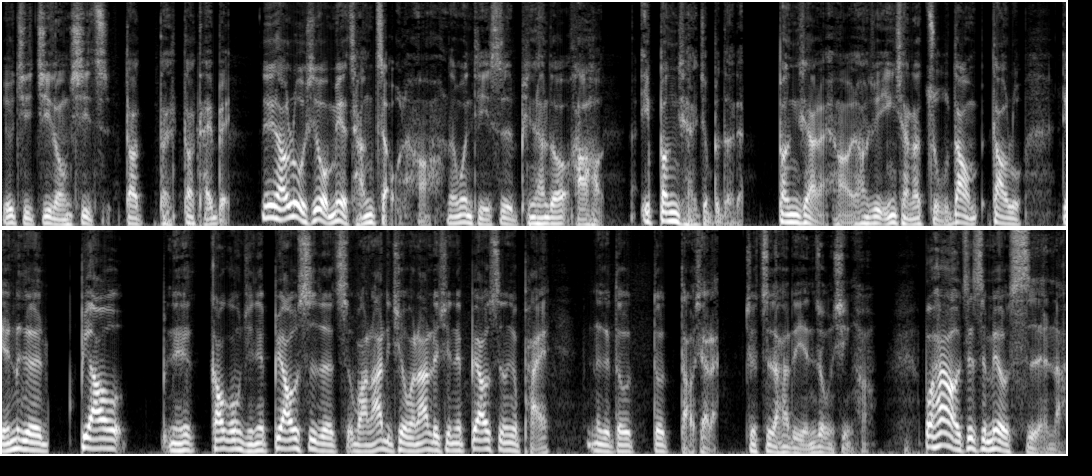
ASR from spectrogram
尤其基隆汐止到到到台北那条路，其实我们也常走了哈。那问题是平常都好好，一崩起来就不得了。崩下来哈，然后就影响到主道道路，连那个标那些高工局那标示的往哪里去往哪里去那标示那个牌，那个都都倒下来，就知道它的严重性哈。不过还好这次没有死人啦，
